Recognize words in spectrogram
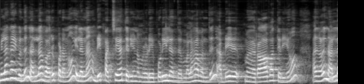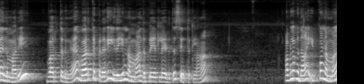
மிளகாய் வந்து நல்லா வறுப்படணும் இல்லைன்னா அப்படியே பச்சையாக தெரியும் நம்மளுடைய பொடியில் அந்த மிளகாய் வந்து அப்படியே ராவாக தெரியும். அதனால் நல்லா இந்த மாதிரி வறுத்துடுங்க. வறுத்த பிறகு இதையும் நம்ம அந்த பிளேட்டில் எடுத்து சேர்த்துக்கலாம். அவ்வளவுதான். இப்போ நம்ம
